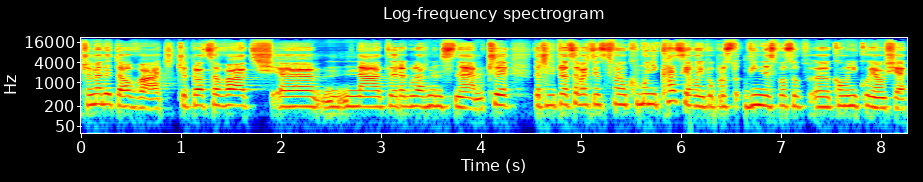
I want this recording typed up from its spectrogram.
czy medytować, czy pracować e, nad regularnym snem, czy zaczęli pracować nad swoją komunikacją i po prostu w inny sposób e, komunikują się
